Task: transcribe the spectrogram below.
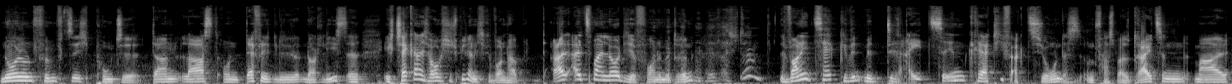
59 Punkte. Dann last und definitely not least. Äh, ich check gar nicht, warum ich den Spieler nicht gewonnen habe. Als meine Leute hier vorne mit drin. das stimmt. Wanizek gewinnt mit 13 Kreativaktionen. Das ist unfassbar. Also 13 Mal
